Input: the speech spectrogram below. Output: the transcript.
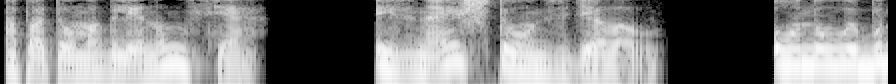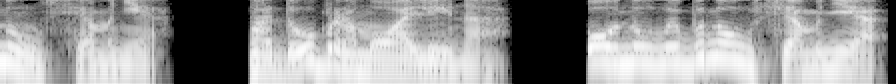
а потом оглянулся. И знаешь, что он сделал? Он улыбнулся мне. По-доброму, Алина. Он улыбнулся мне.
